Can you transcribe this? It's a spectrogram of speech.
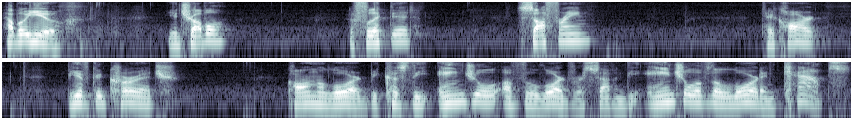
How about you? You in trouble? Afflicted? Suffering? Take heart. Be of good courage. Call on the Lord because the angel of the Lord, verse 7, the angel of the Lord encamps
